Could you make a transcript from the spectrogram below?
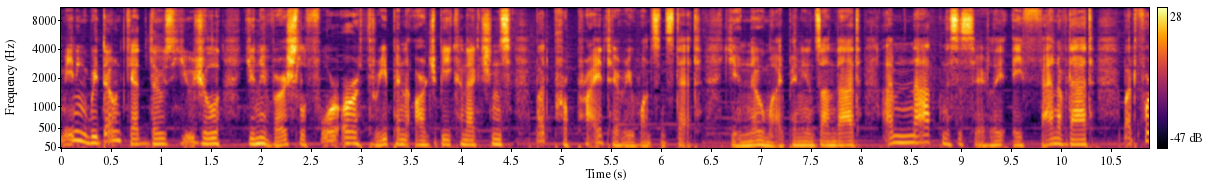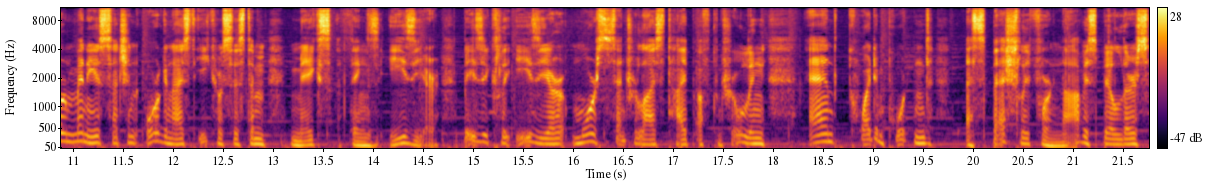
meaning we don't get those usual universal 4 or 3 pin RGB connections, but proprietary ones instead. You know my opinions on that, I'm not necessarily a fan of that, but for many such an organized ecosystem makes things easier. Basically easier, more centralized type of controlling and quite important, especially for novice builders,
